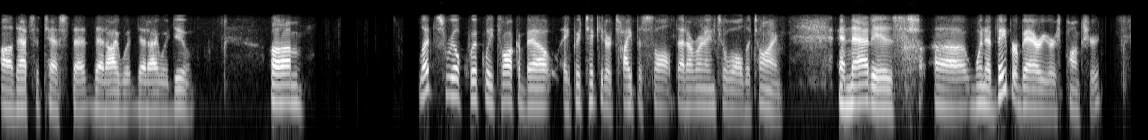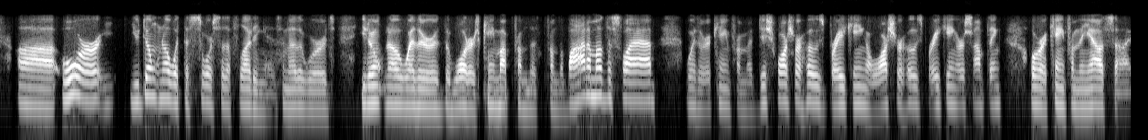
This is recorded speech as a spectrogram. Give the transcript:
uh, that's a test that, that I would that I would do. Um, let's real quickly talk about a particular type of salt that I run into all the time, and that is uh, when a vapor barrier is punctured, uh, or you don't know what the source of the flooding is. In other words, you don't know whether the waters came up from the from the bottom of the slab, whether it came from a dishwasher hose breaking, a washer hose breaking, or something, or it came from the outside.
